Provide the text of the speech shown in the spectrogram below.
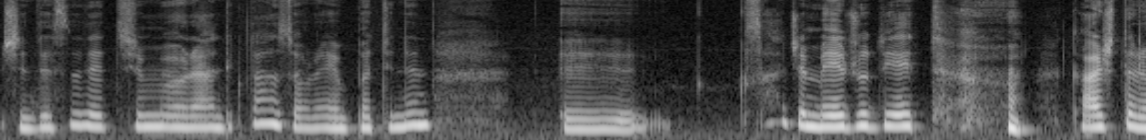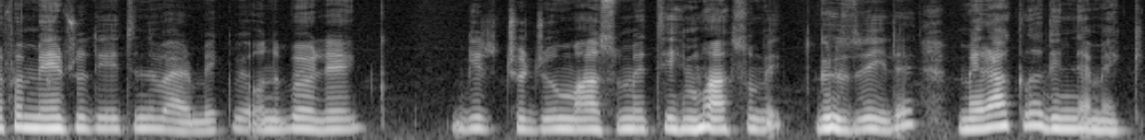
şiddetsiz iletişimi öğrendikten sonra empatinin e, sadece mevcudiyet karşı tarafa mevcudiyetini vermek ve onu böyle bir çocuğun masumeti, masumet gözüyle merakla dinlemek,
